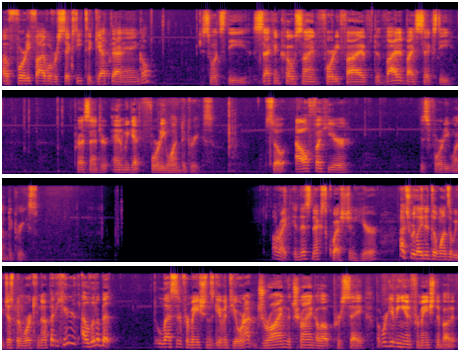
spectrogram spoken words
of 45 over 60 to get that angle. So it's the second cosine 45 divided by 60, press enter, and we get 41 degrees. So alpha here is 41 degrees. All right, in this next question here, that's related to ones that we've just been working on, but here a little bit less information is given to you. We're not drawing the triangle out per se, but we're giving you information about it.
